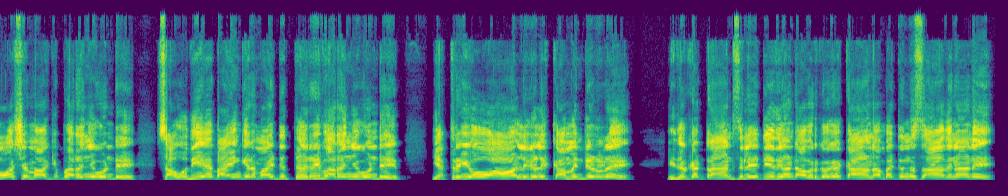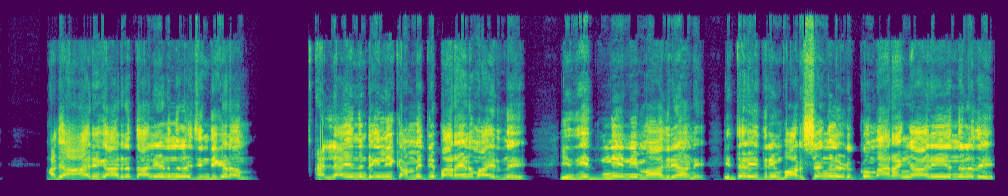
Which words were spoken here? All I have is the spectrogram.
മോശമാക്കി പറഞ്ഞുകൊണ്ട് സൗദിയെ ഭയങ്കരമായിട്ട് തെറി പറഞ്ഞുകൊണ്ട് എത്രയോ ആളുകൾ കമന്റ് ഇടണ് ഇതൊക്കെ ട്രാൻസ്ലേറ്റ് ചെയ്തുകൊണ്ട് അവർക്കൊക്കെ കാണാൻ പറ്റുന്ന സാധനമാണ് അത് ആര് കാരണത്താലെയാണെന്നുള്ളത് ചിന്തിക്കണം. അല്ല എന്നുണ്ടെങ്കിൽ ഈ കമ്മിറ്റി പറയണമായിരുന്നു. ഇത് ഇനി ഇനി മാതിരിയാണ്. ഇത്ര ഇത്രയും വർഷങ്ങൾ എടുക്കും ഇറങ്ങാന് എന്നുള്ളത്.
